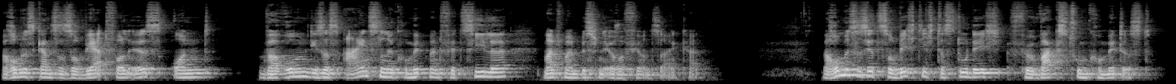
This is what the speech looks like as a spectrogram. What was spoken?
warum das Ganze so wertvoll ist und warum dieses einzelne Commitment für Ziele manchmal ein bisschen irreführend sein kann. Warum ist es jetzt so wichtig, dass du dich für Wachstum committest?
